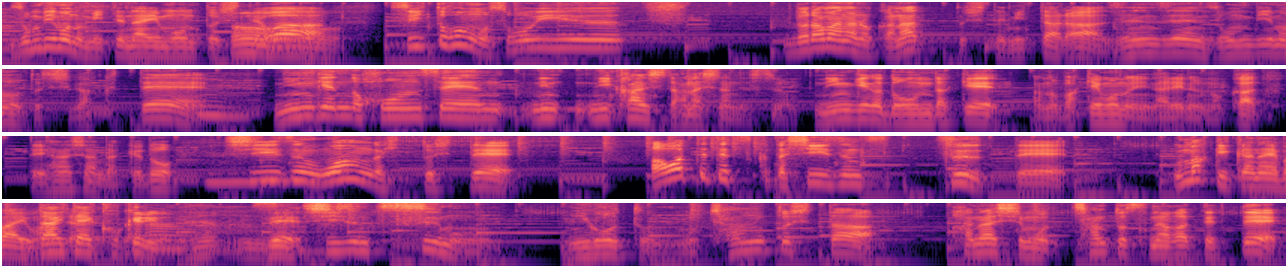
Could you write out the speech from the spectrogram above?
はゾンビもの見てないもんとしておはう。スイートホームもそういうドラマなのかなとして見たら全然ゾンビものと違くて、うん。人間の本性にに関した話なんですよ。人間がどんだけあの化け物になれるのかっていう話なんだけど、うん。シーズン1がヒットして慌てて作ったシーズン2ってうまくいかない場合も大体こけるよね。でシーズン2も見事にもうちゃんとした話もちゃんとつながってって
